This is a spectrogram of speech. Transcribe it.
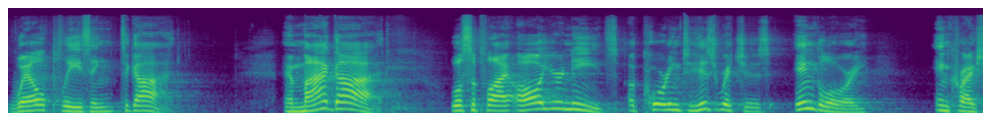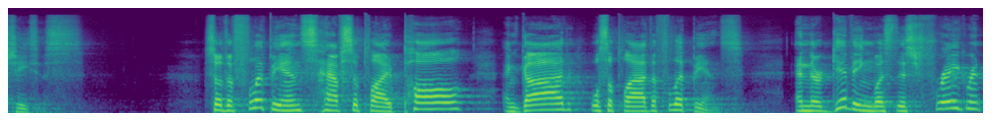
well pleasing to God. And my God will supply all your needs according to his riches in glory in Christ Jesus. So the Philippians have supplied Paul, and God will supply the Philippians. And their giving was this fragrant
